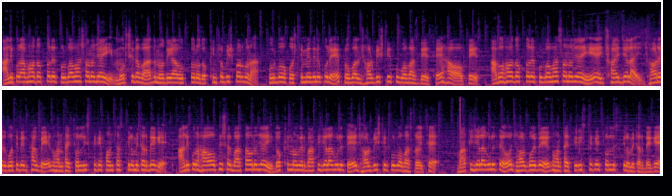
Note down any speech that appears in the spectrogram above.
আলিপুর আবহাওয়া দপ্তরের পূর্বাভাস অনুযায়ী মুর্শিদাবাদ, নদিয়া, উত্তর ও দক্ষিণ চব্বিশ পরগনা, পূর্ব ও পশ্চিম মেদিনীপুরে প্রবল ঝড় বৃষ্টির পূর্বাভাস দিয়েছে হাওয়া অফিস। আবহাওয়া দপ্তরের পূর্বাভাস অনুযায়ী এই ছয় জেলায় ঝড়ের গতিবেগ থাকবে ঘন্টায় চল্লিশ থেকে পঞ্চাশ কিলোমিটার বেগে। আলিপুর হাওয়া অফিসের বার্তা অনুযায়ী দক্ষিণবঙ্গের বাকি জেলাগুলিতে ঝড় বৃষ্টির পূর্বাভাস রয়েছে। বাকি জেলাগুলিতেও ঝড় বইবে ঘন্টায় তিরিশ থেকে চল্লিশ কিলোমিটার বেগে।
